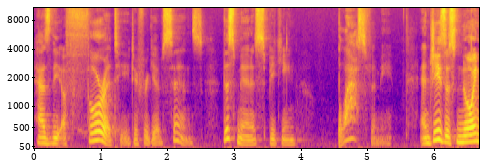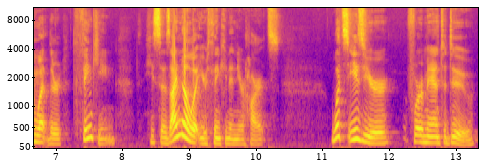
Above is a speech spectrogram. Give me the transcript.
has the authority to forgive sins? This man is speaking blasphemy. And Jesus, knowing what they're thinking, he says, I know what you're thinking in your hearts. What's easier for a man to do?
